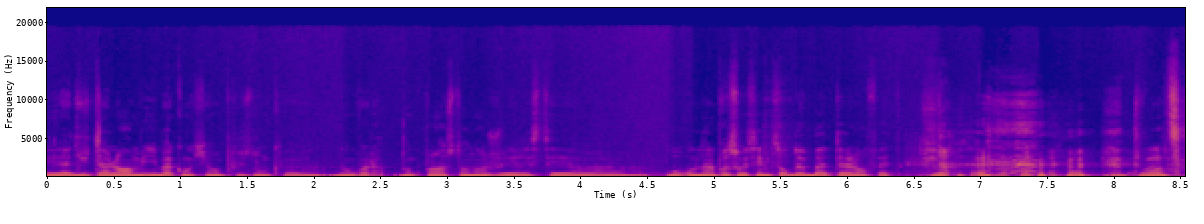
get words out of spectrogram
il a du talent, mais il m'a conquis en plus. Donc, donc voilà. Donc pour l'instant, non, je vais rester. On, on a l'impression que c'est une sorte de battle en fait. Tout le monde se,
